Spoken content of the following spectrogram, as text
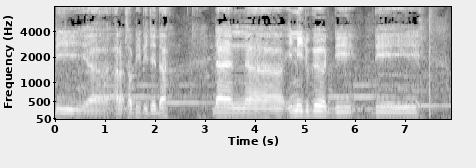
di uh, Arab Saudi di Jeddah. Dan uh, ini juga di diikuti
